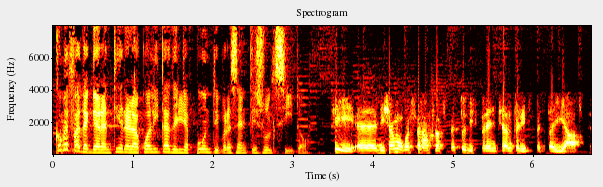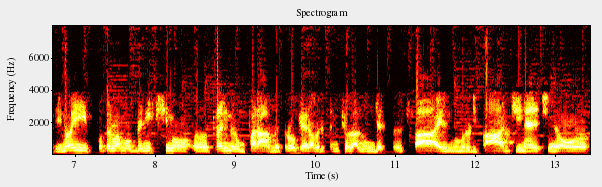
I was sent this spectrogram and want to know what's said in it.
Come fate a garantire la qualità degli appunti presenti sul sito? Sì, eh, diciamo questo è un altro aspetto differenziante rispetto agli altri. Noi potevamo benissimo eh, prendere un parametro che era per esempio la lunghezza del file, il numero di pagine cioè, o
